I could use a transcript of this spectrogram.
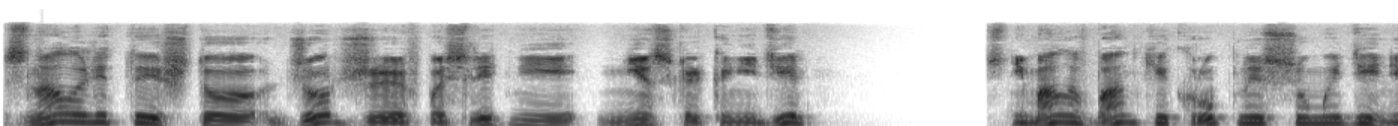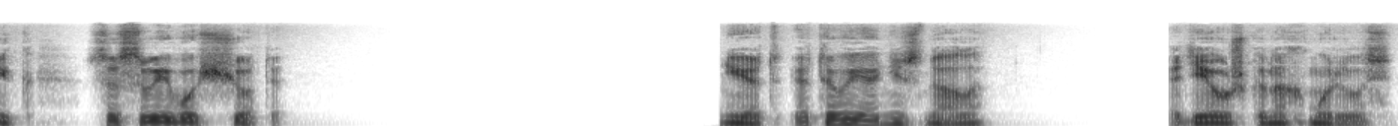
знала ли ты, что Джорджия в последние несколько недель снимала в банке крупные суммы денег со своего счета? Нет, этого я не знала. А девушка нахмурилась.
